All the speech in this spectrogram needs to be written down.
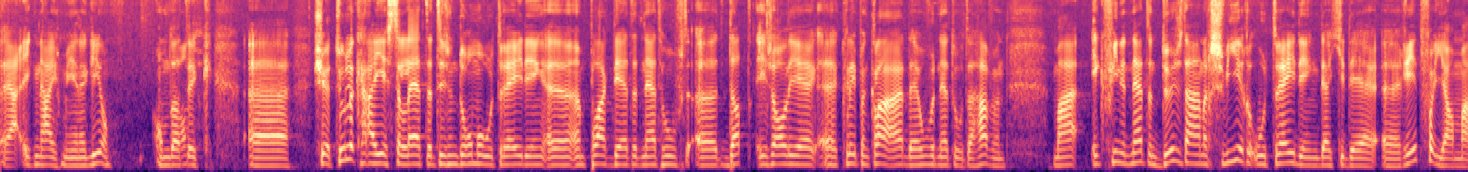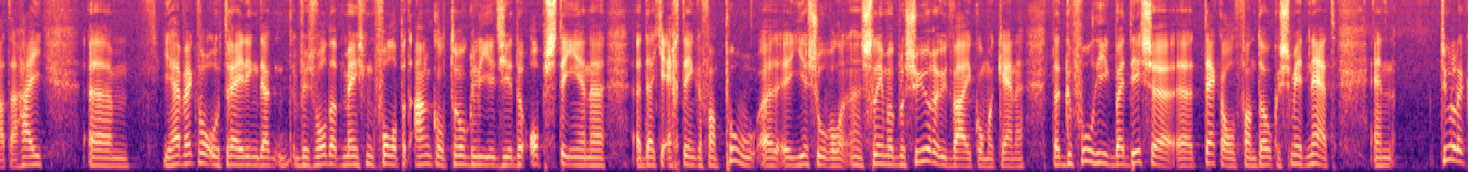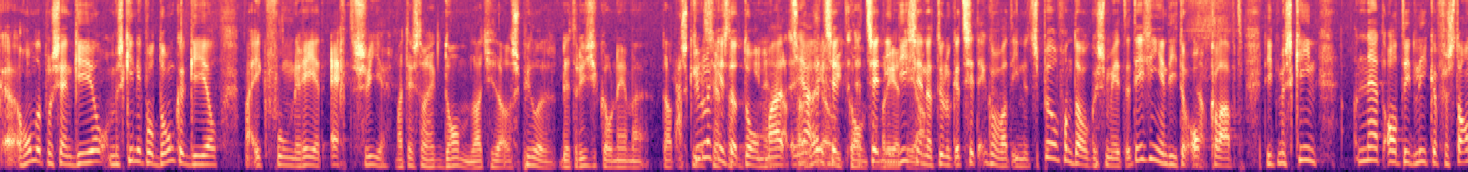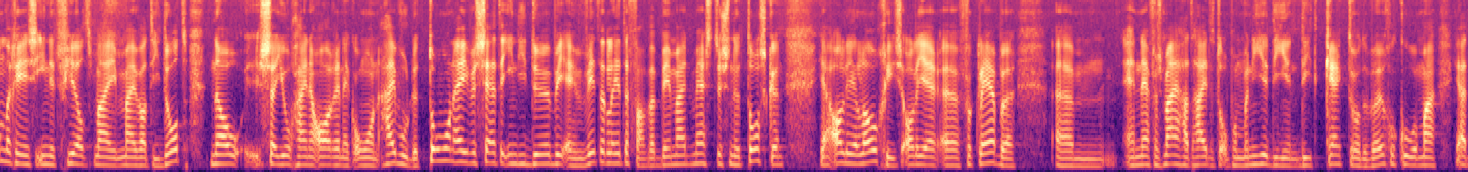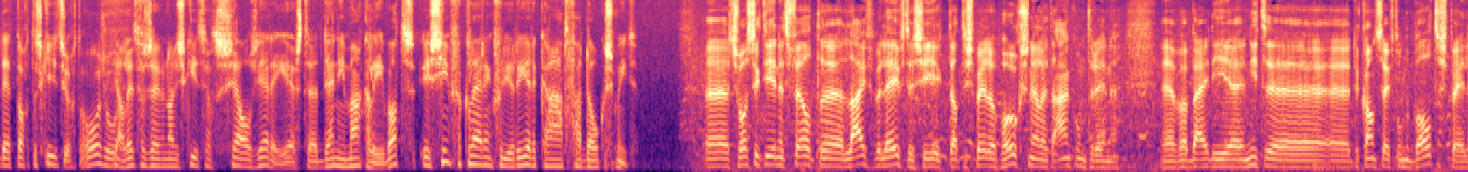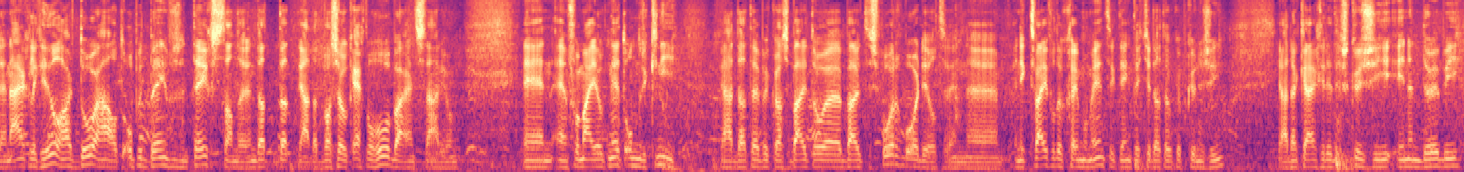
Ja, ik neig meer naar Giel. Omdat Want? ik... eh sure, tuurlijk, hij is te let. Het is een domme overtreding. eh, een plak dat het net hoeft. eh, dat is al je klip en klaar. Daar hoeven we het net over te hebben. Maar ik vind het net een dusdanig zwieren overtreding... dat je daar rit voor Jan Matte. Hij... ehm, je hebt ook wel overtreding, dat wist wel dat mensen vol op het ankel trogliertje erop stenen. dat je echt denkt van poeh, eh, hier zou wel een, slimme blessure uit wij komen kennen. Dat gevoel hier ik bij deze tackle van Doken Smit net. En tuurlijk eh, 100% Giel, misschien ik wel donker Giel, maar ik voel Reert echt zwier. Maar het is toch echt dom dat je als speler dit risico neemt. Dat Ja, tuurlijk is dat dom, maar ja, het, zit, het zit in die zin natuurlijk, het zit ook wel wat in het spul van Doken Smit. Het is iemand die erop klapt, die het misschien net altijd lieke verstandig is in het veld met, met wat hij doet. Nou, zei joh, hij naar oren en on, hij would de toon even zetten in die derby en witter litten van we zijn mij het mes tussen de Tosken. Ja, al je logisch, al je uh, verklaarbaar. Ehm, en nevens mij had hij het op een manier die, die krekt door de beugelkoer, maar ja, dat toch de skietzuchter hoor. Zo. Ja, let we eens even naar die skietser zelfs Jerry eerst. eh, Danny Makkely. Wat is zijn verklaring voor die rode kaart van Doken Smit? Uh, zoals ik die in het veld uh, live beleefde, zie ik dat die speler op hoge snelheid aankomt rennen. Uh, waarbij hij niet de kans heeft om de bal te spelen. En eigenlijk heel hard doorhaalt op het been van zijn tegenstander. En dat, dat, ja, dat was ook echt wel hoorbaar in het stadion. En, en voor mij ook net onder de knie. Ja, dat heb ik als buiten, buitensporig beoordeeld. En, en ik twijfelde ook geen moment. Ik denk dat je dat ook hebt kunnen zien. Ja, dan krijg je de discussie in een derby.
